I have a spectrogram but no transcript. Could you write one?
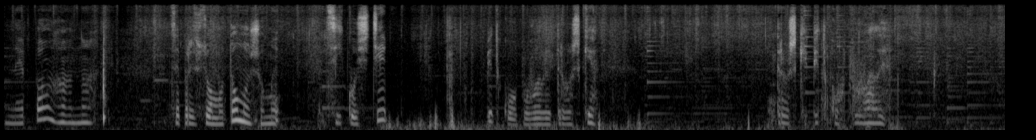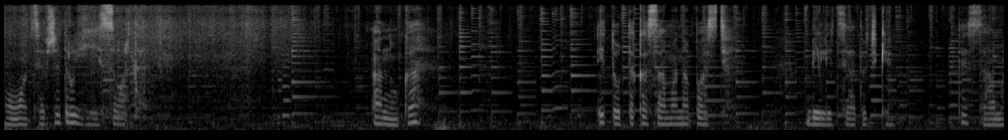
Непогано. Це при всьому тому, що ми ці кущі підкопували трошки. Трошки підкопували. О, це вже другий сорт. А ну-ка. І тут така сама напасть. Білі цяточки. Те саме.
